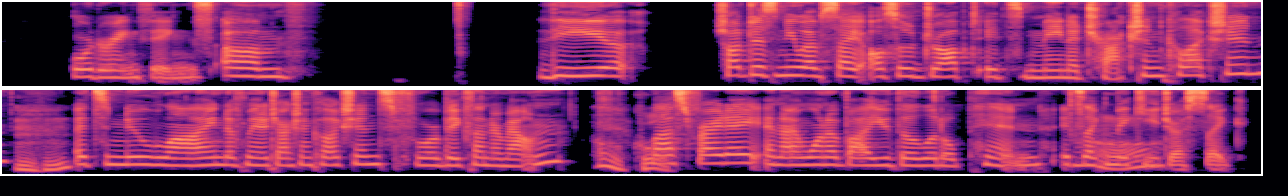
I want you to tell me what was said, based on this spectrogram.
ordering things. Um the Shop Disney website also dropped its main attraction collection. hmm It's a new line of main attraction collections for Big Thunder Mountain Oh, cool. last Friday, and I want to buy you the little pin. It's like Aw. Mickey dressed like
